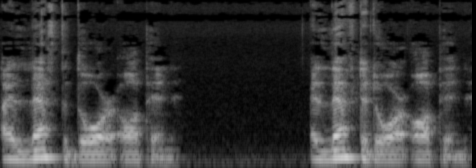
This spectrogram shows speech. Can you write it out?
I left the door open.I left the door open.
